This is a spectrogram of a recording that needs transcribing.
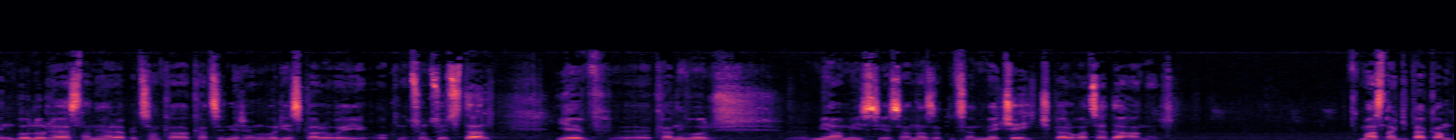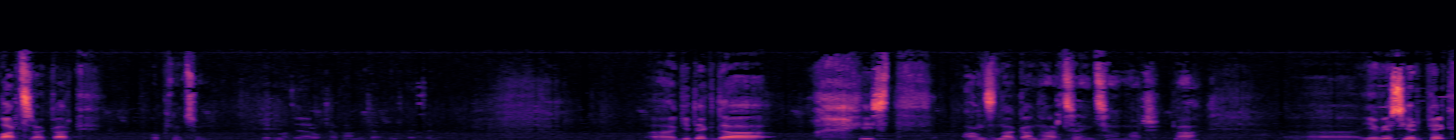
այն բոլոր Հայաստանի Հանրապետության քաղաքացիները, որ ես կարող էի օգնություն ցույց տալ եւ քանի որ մի ամիս ես անազատության մեջ էի, չկարողացա դա անել մասնագիտական բարձրակարգ օգնություն։ Եվ հիմա ձեր առողջական վիճակը ինչպես է։ Գիտեք, դա խիստ անձնական հարց է ինձ համար, հա։ Եվ ես երբեք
